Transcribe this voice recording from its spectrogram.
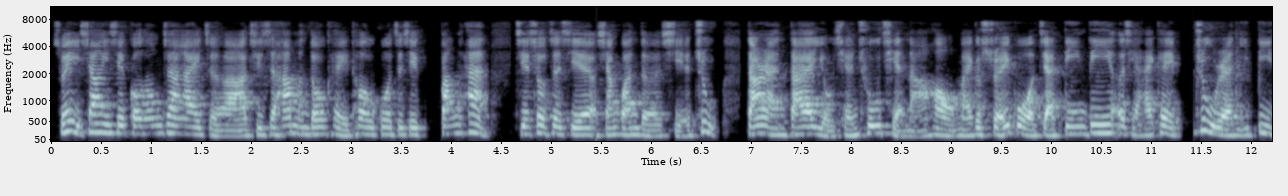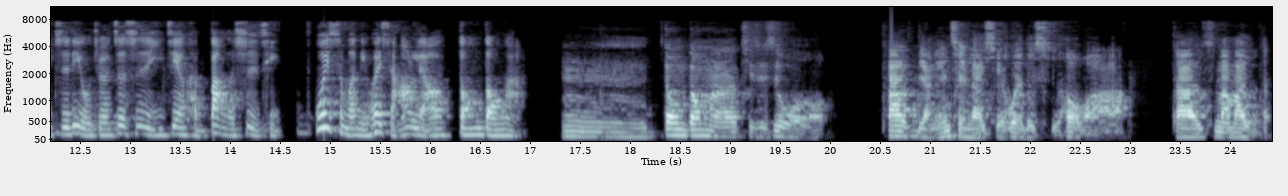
所以像一些沟通障碍者啊，其实他们都可以透过这些方案接受这些相关的协助。当然，大家有钱出钱呐，哈，买个水果加滴滴，而且还可以助人一臂之力，我觉得这是一件很棒的事情。为什么你会想要聊东东啊？嗯，东东嘛，其实是我他两年前来协会的时候啊。他是妈妈有他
